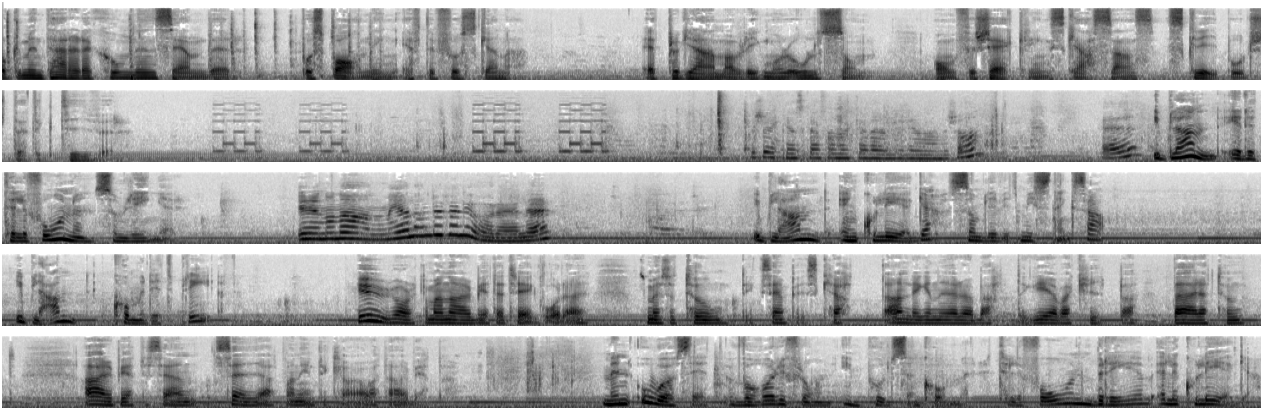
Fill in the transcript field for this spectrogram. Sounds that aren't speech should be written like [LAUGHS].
Dokumentärredaktionen sänder På spaning efter fuskarna. Ett program av Rigmor Olsson om Försäkringskassans skrivbordsdetektiver. Försäkringskassan Nacka Värmdö, Lena Andersson. Hej. Ibland är det telefonen som ringer. Är det någon anmälan du vill göra eller? Ibland en kollega som blivit misstänksam. Ibland kommer det ett brev. Hur orkar man arbeta i trädgårdar som är så tungt? Exempelvis kratta, anlägga nya rabatter, gräva, krypa, bära tungt. Arbete sen, säga att man inte klarar av att arbeta. Men oavsett varifrån impulsen kommer, telefon, brev eller kollega.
